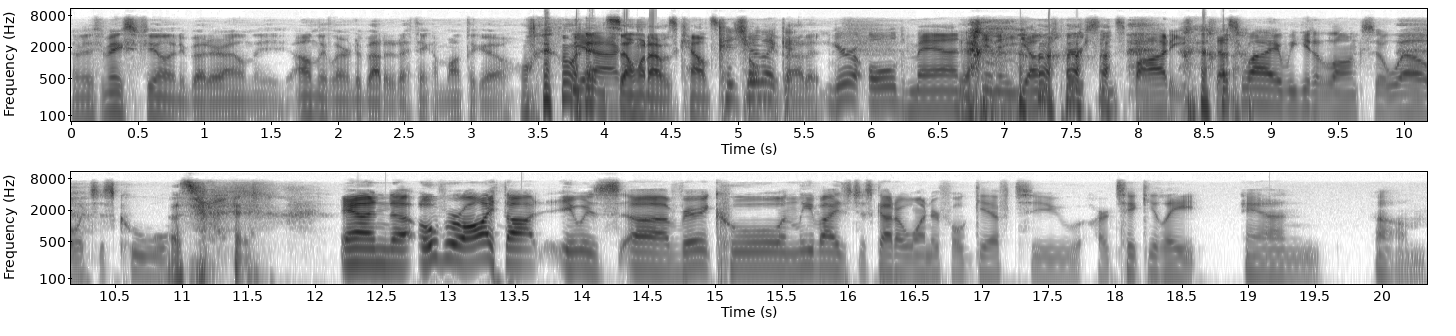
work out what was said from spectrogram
I mean, if it makes you feel any better, I only I only learned about it I think a month ago when Yeah, someone I was counseling because you're told me like about a, it. you're an old man Yeah. in a young person's body. That's why we get along so well, which is cool. That's right. And uh, overall, I thought it was uh, very cool. And Levi's just got a wonderful gift to articulate and um,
